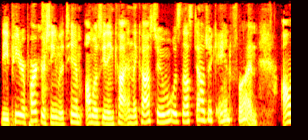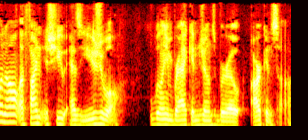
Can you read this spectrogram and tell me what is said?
The Peter Parker scene with Tim almost getting caught in the costume was nostalgic and fun. All in all, a fine issue as usual. William Bracken, Jonesboro, Arkansas.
